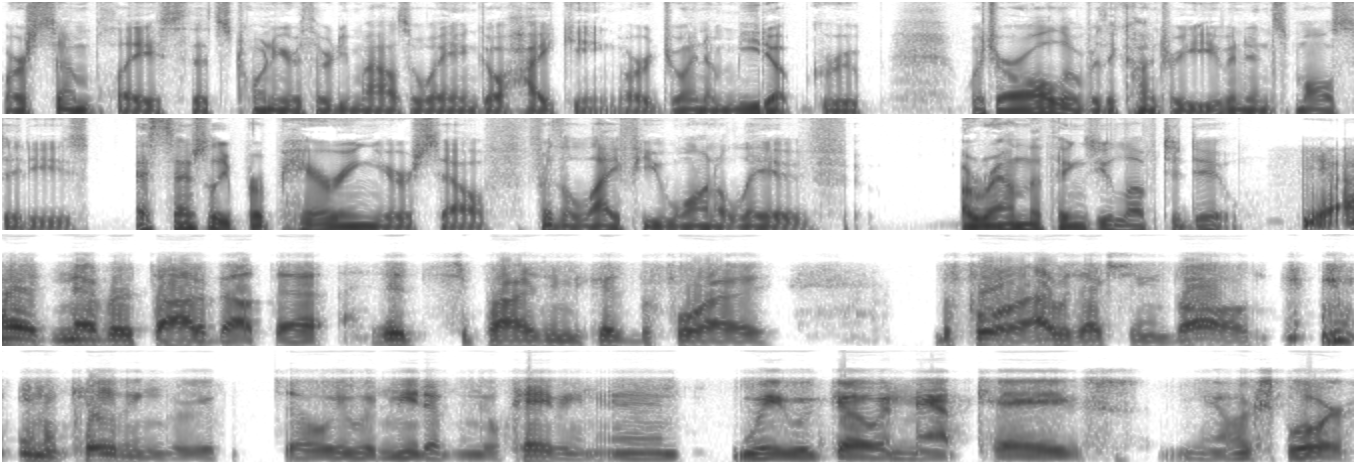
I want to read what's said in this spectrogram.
or some place that's 20 or 30 miles away and go hiking or join a meetup group, which are all over the country, even in small cities, essentially preparing yourself for the life you want to live around the things you love to do? Yeah, I had never thought about that. It's surprising because before I before I was actually involved in a caving group. So we would meet up and go caving and we would go and map caves, you know, explore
